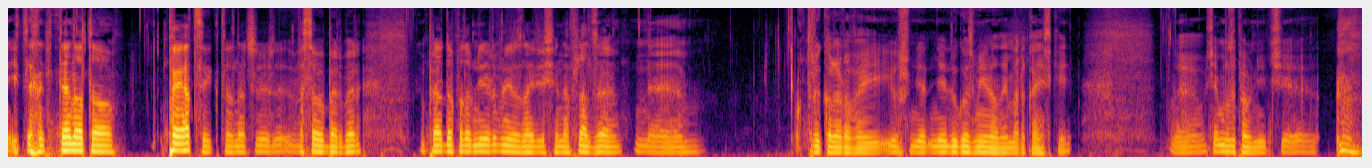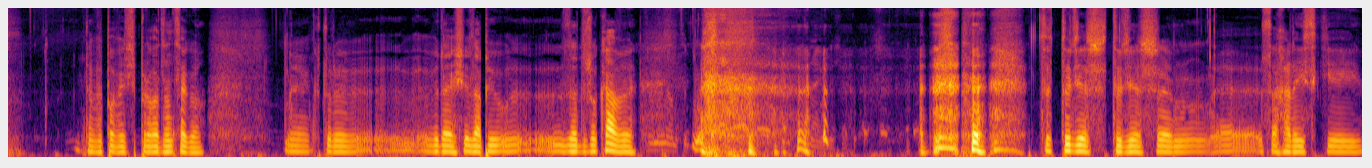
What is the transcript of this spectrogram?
I ten, ten oto pajacyk, to znaczy wesoły berber, prawdopodobnie również znajdzie się na fladze e, trójkolorowej, już nie, niedługo zmienionej marokańskiej. E, chciałem uzupełnić e, tę wypowiedź prowadzącego, e, który e, wydaje się zapił e, za dużo kawy. Tu- tudzież, tudzież e, saharyjskiej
